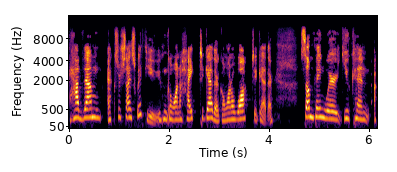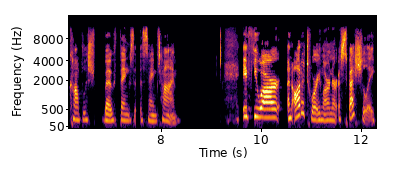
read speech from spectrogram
have them exercise with you. You can go on a hike together go on a walk together something where you can accomplish both things at the same time. If you are an auditory learner especially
